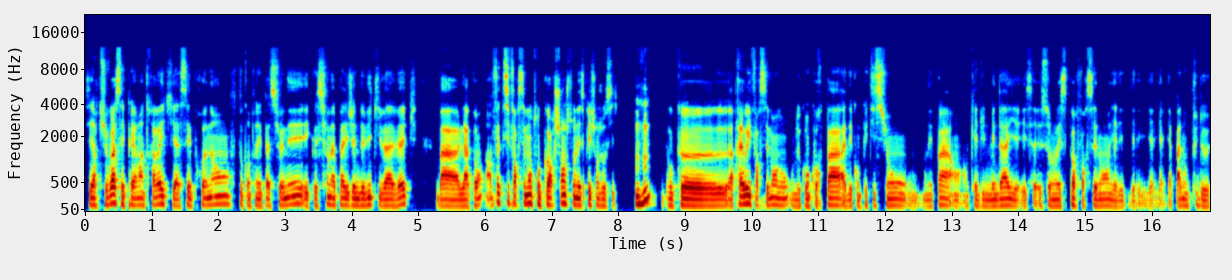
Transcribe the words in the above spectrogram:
c'est-à-dire, tu vois, c'est quand même un travail qui est assez prenant, surtout quand on est passionné, et que si on n'a pas les gènes de vie qui va avec, bah, la, en fait, si forcément ton corps change, ton esprit change aussi. Mmh Donc, euh, après, oui, forcément, on, ne concourt pas à des compétitions, on n'est pas en, quête d'une médaille, et selon les sports, forcément, il n'y a, a, pas non plus de,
